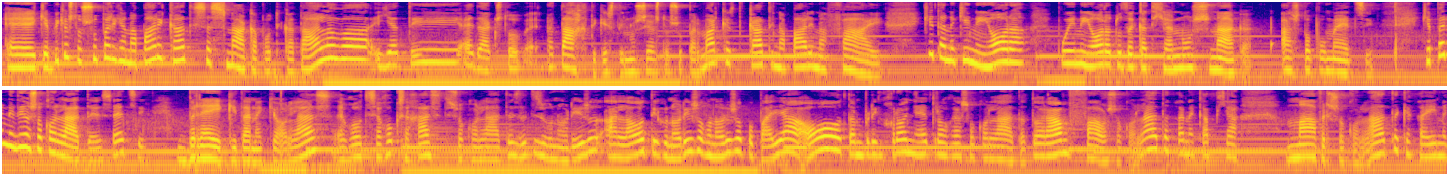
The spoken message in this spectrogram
ε, και μπήκε στο σούπερ για να πάρει κάτι σε σνακ από ό,τι κατάλαβα γιατί εντάξει το ε, πετάχτηκε στην ουσία στο σούπερ μάρκετ κάτι να πάρει να φάει. Και ήταν εκείνη η ώρα που είναι η ώρα του δεκατιανού σνακ ας το πούμε έτσι. Και παίρνει δύο σοκολάτες, έτσι. Break ήταν κιόλας. Εγώ τις έχω ξεχάσει τις σοκολάτες, δεν τις γνωρίζω, αλλά ό,τι γνωρίζω, γνωρίζω από παλιά, όταν πριν χρόνια έτρωγα σοκολάτα. Τώρα αν φάω σοκολάτα θα είναι κάποια μαύρη σοκολάτα και θα είναι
